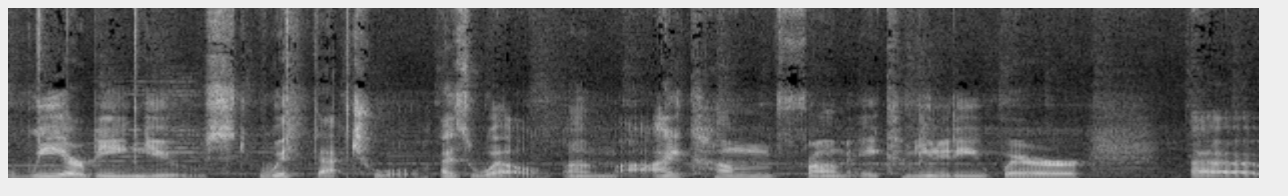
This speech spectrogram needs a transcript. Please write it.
we are being used with that tool as well. Um, I come from a community where, uh,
